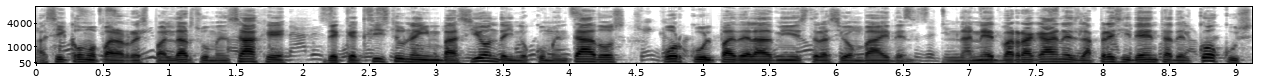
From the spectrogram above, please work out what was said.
así como para respaldar su mensaje de que existe una invasión de indocumentados por culpa de la administración Biden. Nanette Barragán es la presidenta del caucus,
